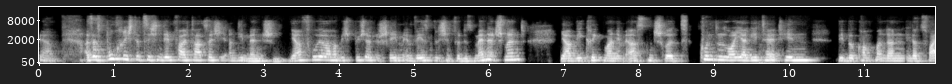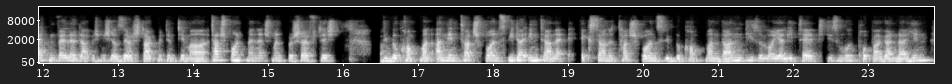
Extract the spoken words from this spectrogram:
Ja, also das Buch richtet sich in dem Fall tatsächlich an die Menschen. Ja, früher habe ich Bücher geschrieben im Wesentlichen für das Management. Ja, wie kriegt man im ersten Schritt Kundenloyalität hin? Wie bekommt man dann in der zweiten Welle, da habe ich mich ja sehr stark mit dem Thema Touchpoint Management beschäftigt. Wie bekommt man an den Touchpoints wieder interne, externe Touchpoints? Wie bekommt man dann diese Loyalität, diese Mundpropaganda hin?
